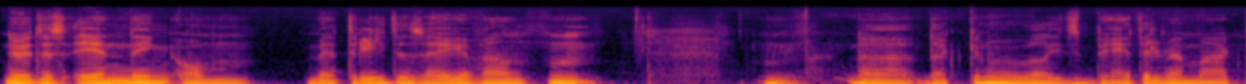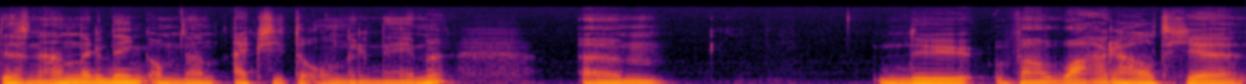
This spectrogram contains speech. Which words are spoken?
Nu, het is één ding om met drie te zeggen van, hmm, hmm, daar, kunnen we wel iets beter mee maken. Het is een ander ding om dan actie te ondernemen. Um, nu, van waar haalt je...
